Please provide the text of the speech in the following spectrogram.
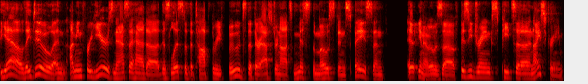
Yeah, they do. And I mean, for years, NASA had uh, this list of the top three foods that their astronauts miss the most in space. And, it, you know, it was uh, fizzy drinks, pizza, and ice cream.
